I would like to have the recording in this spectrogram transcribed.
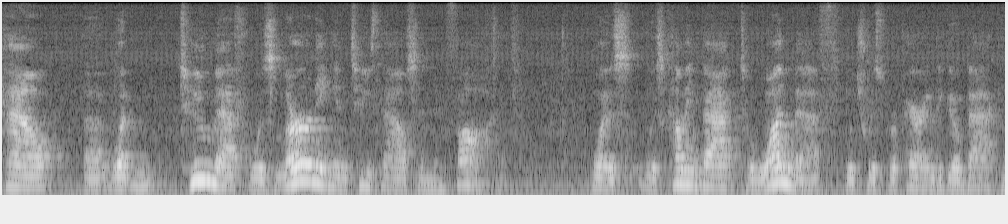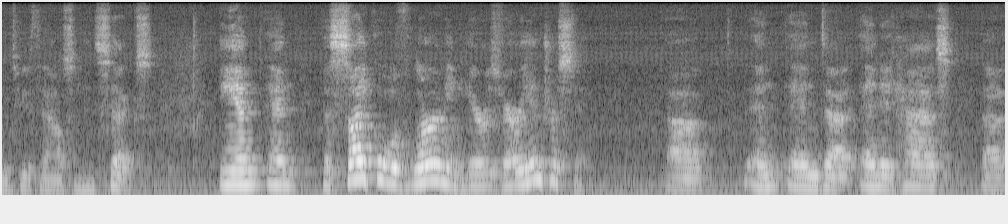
how uh, what 2MEF was learning in 2005 was, was coming back to 1MEF, which was preparing to go back in 2006. And, and the cycle of learning here is very interesting. Uh, and, and, uh, and it has uh,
